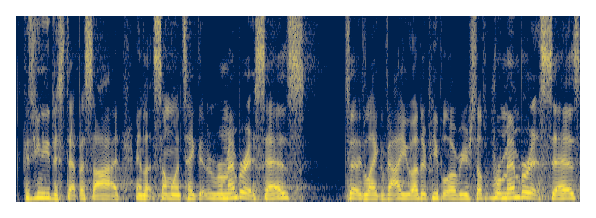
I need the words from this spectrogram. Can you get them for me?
Because you need to step aside and let someone take it. Remember, it says, to like value other people over yourself. Remember, it says.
